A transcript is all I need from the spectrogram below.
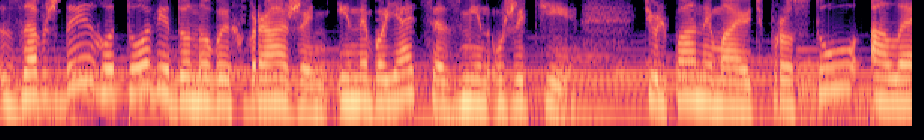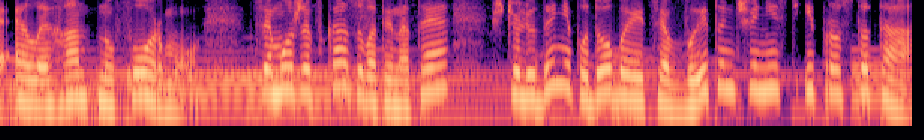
завжди готові до нових вражень і не бояться змін у житті. Тюльпани мають просту, але елегантну форму. Це може вказувати на те, що людині подобається витонченість і простота,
